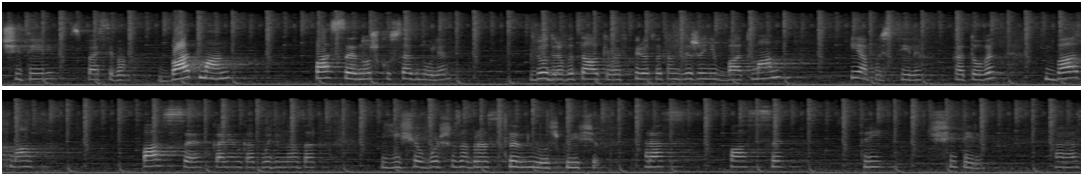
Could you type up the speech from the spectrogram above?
четыре. Спасибо. Батман. Пассе, ножку согнули. Бедра выталкиваем вперед в этом движении. Батман. И опустили. Готовы? Батман. Пассе. Коленка отводим назад. Еще больше забрасываем ножку. Еще. Раз. Пассе. Три. Четыре. Раз.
